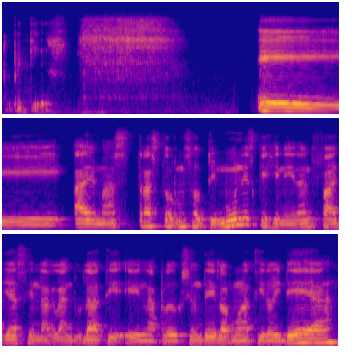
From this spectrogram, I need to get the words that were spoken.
repetidos. Además, trastornos autoinmunes que generan fallas en la glándula, en la producción de la hormona tiroidea,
